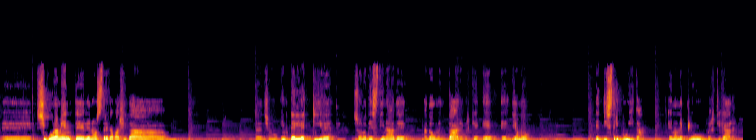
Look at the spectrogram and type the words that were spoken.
eh, sicuramente le nostre capacità eh, diciamo, intellettive sono destinate ad aumentare perché è, è, diciamo, è distribuita e non è più verticale.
